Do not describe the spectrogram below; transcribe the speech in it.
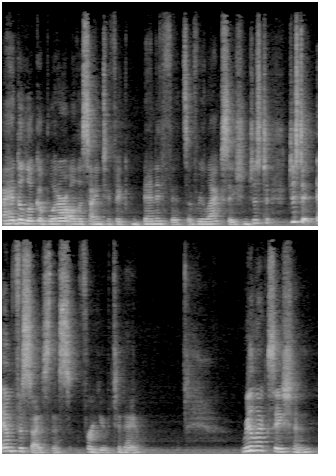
I had to look up what are all the scientific benefits of relaxation just to just to emphasize this for you today. Relaxation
